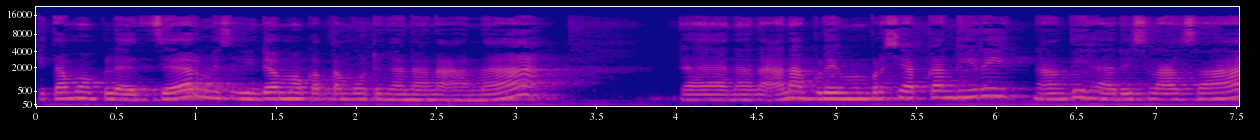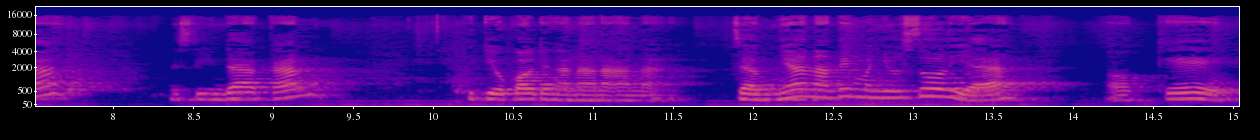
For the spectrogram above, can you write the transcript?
Kita mau belajar, Miss Linda mau ketemu dengan anak-anak. Dan anak-anak boleh mempersiapkan diri. Nanti hari Selasa, Miss Linda akan video call dengan anak-anak. Jamnya nanti menyusul ya. Oke.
